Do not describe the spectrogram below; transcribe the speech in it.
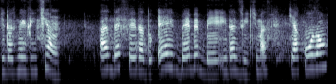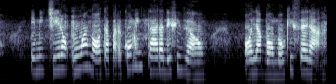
de 2021. As defesas do ex-BBB e das vítimas que acusam emitiram uma nota para comentar a decisão. Olha a bomba, o que será?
